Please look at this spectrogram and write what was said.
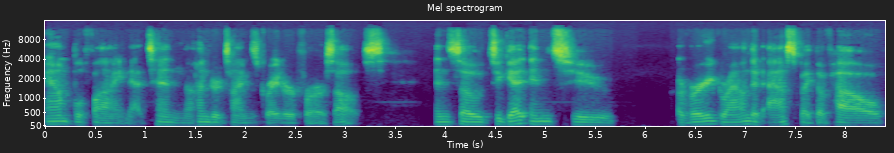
amplifying at 10, 100 times greater for ourselves. And so to get into a very grounded aspect of how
